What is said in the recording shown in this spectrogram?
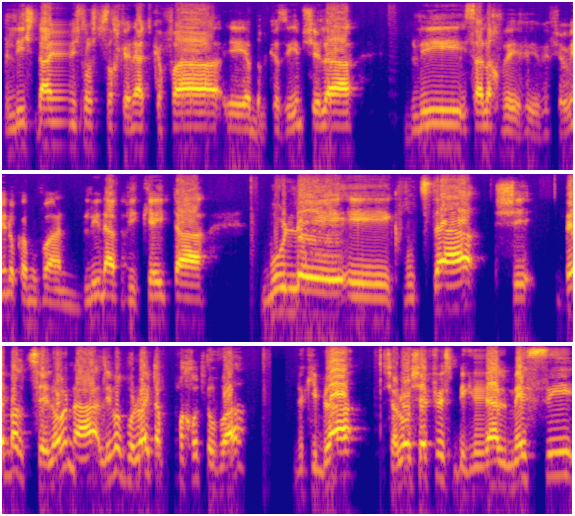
בלי שניים משלושת שחקני התקפה אה, המרכזיים שלה, בלי סאלח ופרמינו כמובן, בלי נאבי קייטה, מול אה, אה, קבוצה שבברצלונה ליברפול לא הייתה פחות טובה, וקיבלה 3-0 בגלל מסי,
